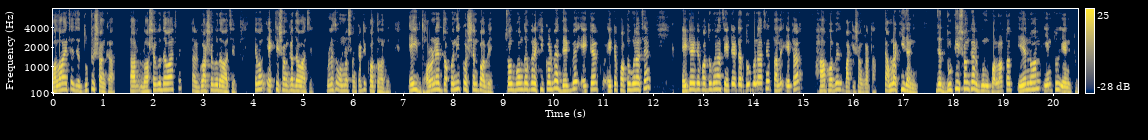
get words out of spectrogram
বলা হয়েছে যে দুটো সংখ্যা। তার লসাগু দেওয়া আছে, তার গসাগু দেওয়া আছে এবং একটি সংখ্যা দেওয়া আছে। বলেছে অন্য সংখ্যাটি কত হবে? এই ধরনের যখনই কোশ্চেন পাবে, চোখ বন্ধ করে কি করবে? দেখবে এইটার এটা কত গুণ আছে? এইটা এটা কত গুণ আছে? এটা এটা দু গুণ আছে, তাহলে এটার হাফ হবে বাকি সংখ্যাটা। আমরা কি জানি? যে দুটি সংখ্যার গুণফল, অর্থাৎ N one into N two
